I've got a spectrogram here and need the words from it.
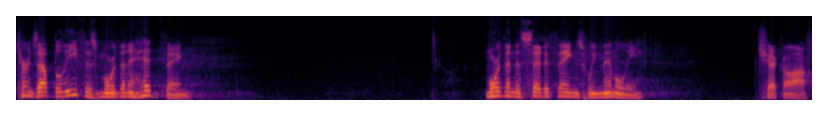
Turns out belief is more than a head thing, more than a set of things we mentally check off.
